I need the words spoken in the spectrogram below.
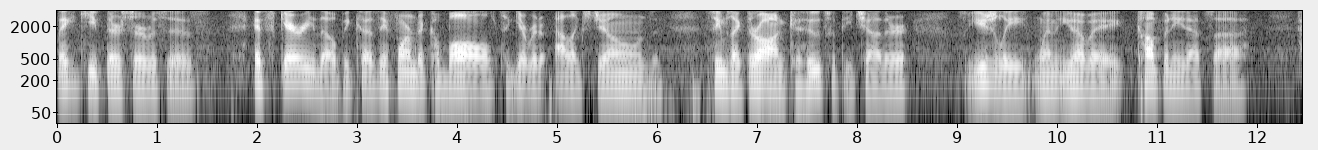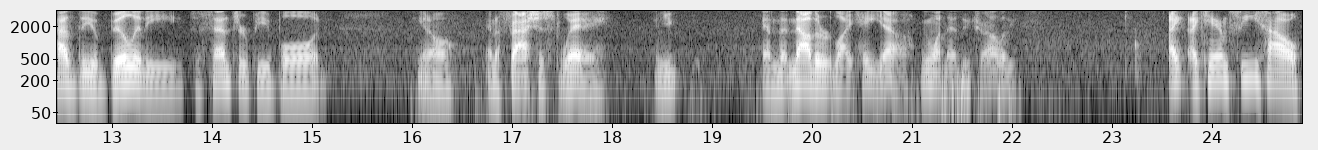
they can keep their services. It's scary though because they formed a cabal to get rid of Alex Jones and seems like they're all in cahoots with each other. So usually when you have a company that's uh has the ability to censor people you know in a fascist way and you and now they're like, hey, yeah, we want net neutrality. I I can see how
